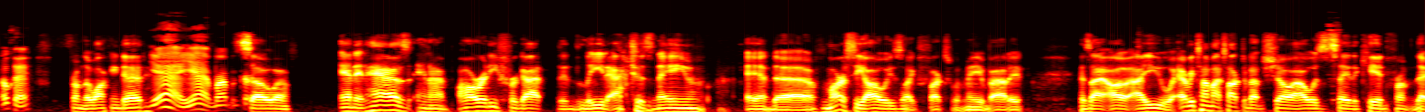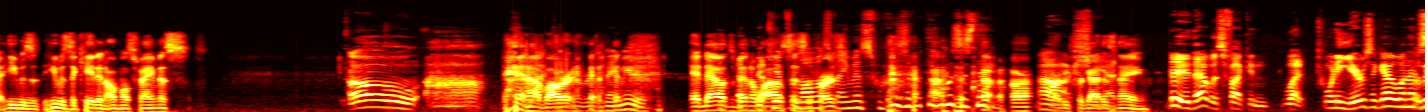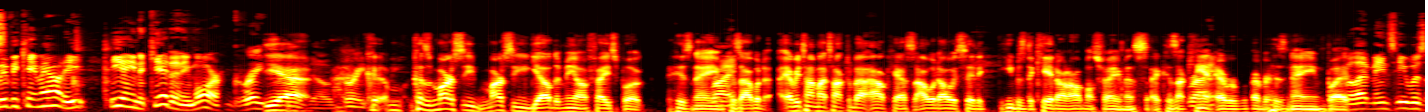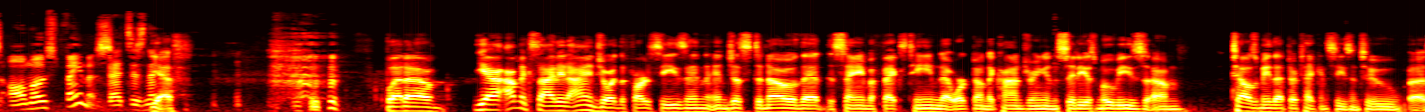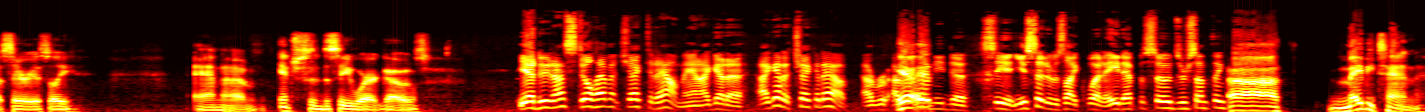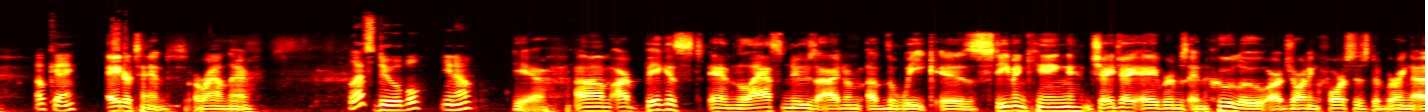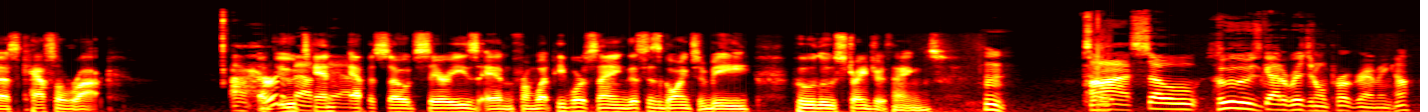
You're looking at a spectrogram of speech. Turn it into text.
Okay. from the walking dead Yeah, yeah. Robert. Kirk. so uh, and it has and i've already forgot the lead actor's name and uh marcy always like fucks with me about it because I, I I every time i talked about the show i always say the kid from that he was he was the kid in almost famous oh, ah, and I i've already remember his name either. and now it's been a The while kid since from the Almost first Famous. What, is it? what the hell was his name? I already Oh, forgot his name Dude, that was fucking what twenty years ago when that movie came out. He he ain't a kid anymore. Great. Yeah. movie, though. Great. because marcy marcy yelled at me on facebook his name Right. because i would every time i talked about outcast i would always say that he was the kid on almost famous because i can't Right. ever remember his name but Well, that means he was almost famous. That's his name. Yes. but um, yeah, I'm excited. I enjoyed the first season, and just to know that the same effects team that worked on the Conjuring and Insidious movies um, tells me that they're taking season two uh, seriously, and um, interested to see where it goes. Yeah, dude, I still haven't checked it out, man. I gotta, I gotta check it out. I, I Yeah, really it- need to see it. You said it was like what eight episodes or something? Uh, maybe ten, Okay, eight or ten around there. well that's doable. You know, Yeah. Um, our biggest and last news item of the week is Stephen King, J.J. Abrams, and Hulu are joining forces to bring us Castle Rock, I a heard new about 10 that. episode series. And from what people are saying, this is going to be Hulu Stranger Things. So Ah, so Hulu's got original programming, huh?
